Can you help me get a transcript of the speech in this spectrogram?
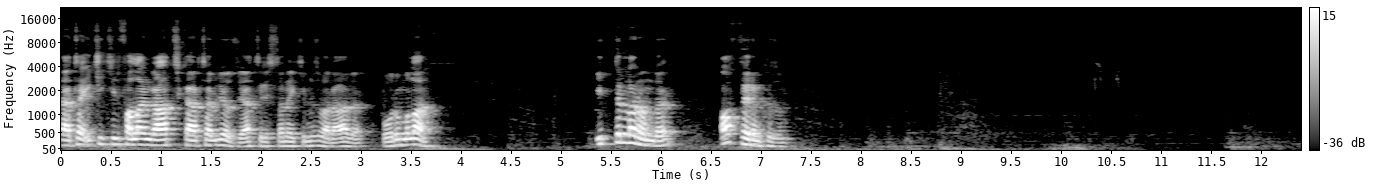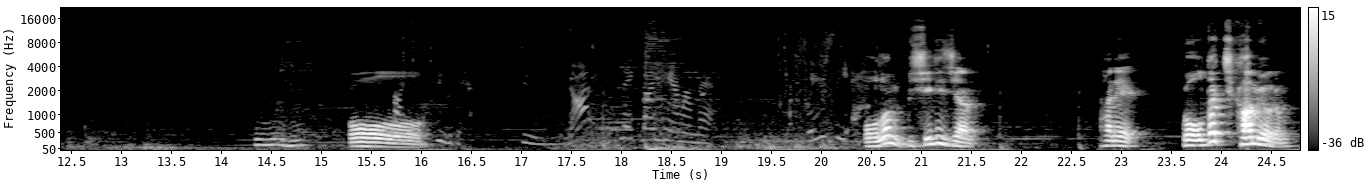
Zaten 2 kill falan rahat çıkartabiliyoruz ya. Tristan'a ikimiz var abi. Boru mu lan? İttir lan onu da. Aferin kızım. Oo. Oğlum bir şey diyeceğim. Hani golda çıkamıyorum.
